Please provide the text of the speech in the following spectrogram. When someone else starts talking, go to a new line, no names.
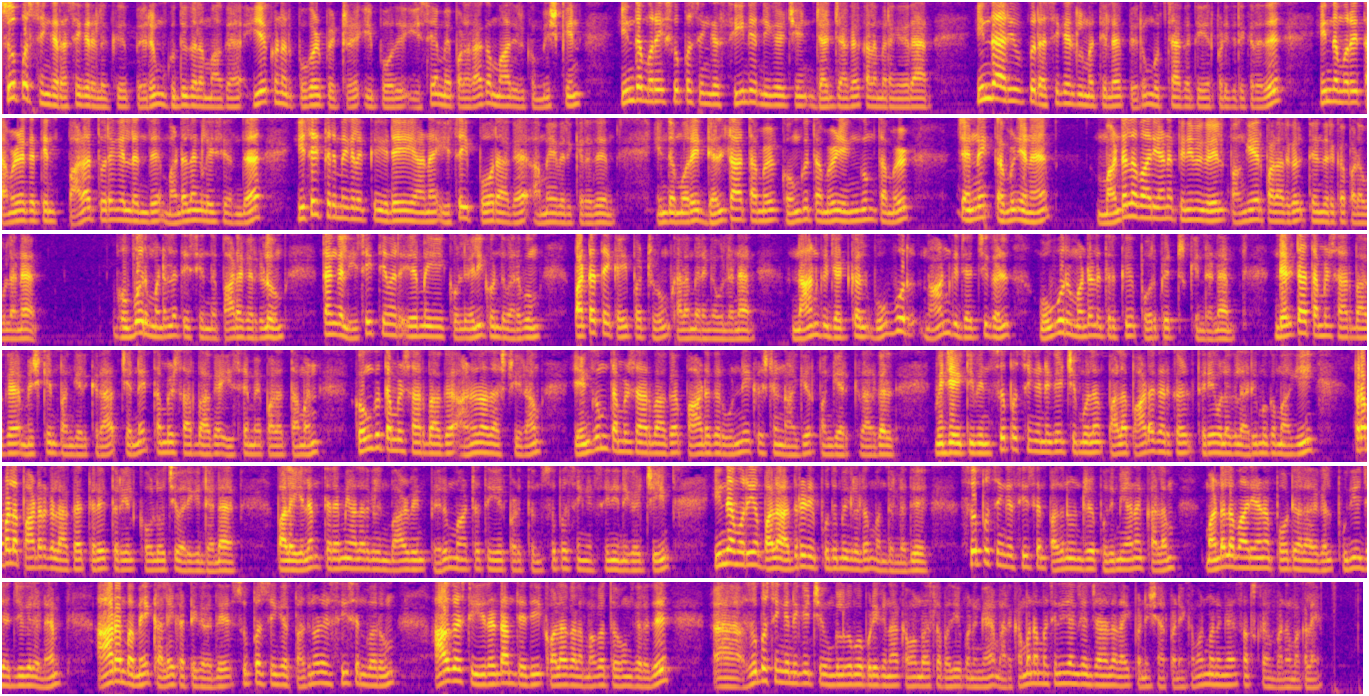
Super singer ரசிகர்களுக்கு பெரும் குதூகலமாக இயக்குனர் புகழ்பெற்று இப்போது இசையமைப்பாளராக மாறியிருக்கும் மிஷ்கின் இந்த முறை சூப்பர் சிங்கர் சீனியர் நிகழ்ச்சியின் ஜட்ஜாக களமிறங்குகிறார். இந்த அறிவிப்பு ரசிகர்கள் மத்தியில் பெரும் உற்சாகத்தை ஏற்படுத்தியிருக்கிறது. இந்த முறை தமிழகத்தின் பல துறைகளிலிருந்து மண்டலங்களை சேர்ந்த இசைத்திறமைகளுக்கு இடையேயான இசை போராக அமையவிருக்கிறது. இந்த முறை டெல்டா தமிழ் கொங்கு தமிழ் எங்கும் தமிழ் சென்னை தமிழ் என மண்டல வாரியான பிரிவுகளில் பங்கேற்பாளர்கள் தேர்ந்தெடுக்கப்பட உள்ளனர். ஒவ்வொரு மண்டலத்தை சேர்ந்த பாடகர்களும் தங்கள் இசைத்திறமையை கொள் வெளிக்கொண்டு வரவும் பட்டத்தை கைப்பற்றவும் களமிறங்க உள்ளனர். நான்கு ஜட்கள் ஒவ்வொரு நான்கு ஜட்ஜுகள் ஒவ்வொரு மண்டலத்திற்கு பொறுப்பேற்றிருக்கின்றனர் டெல்டா தமிழ் சார்பாக மிஷ்கின் பங்கேற்கிறார். சென்னை தமிழ் சார்பாக இசையமைப்பாளர் தமன் கொங்கு தமிழ் சார்பாக அனுராதா ஸ்ரீராம் எங்கும் தமிழ் சார்பாக பாடகர் உன்னி கிருஷ்ணன் ஆகியோர் பங்கேற்கிறார்கள். விஜய் டிவியின் சூப்பர் சிங்கர் நிகழ்ச்சி மூலம் பல பாடகர்கள் திரையுலகில் அறிமுகமாகி பிரபல பாடல்களாக திரைத்துறையில் கோலோச்சி வருகின்றனர் பல இளம் திறமையாளர்களின் வாழ்வின் பெரும் மாற்றத்தை ஏற்படுத்தும் சூப்பர் சிங்கர் சீனி நிகழ்ச்சி இந்த முறையும் பல அதிரடி புதுமைகளிடம் வந்துள்ளது. சூப்பர் சிங்கர் சீசன் பதினொன்று புதுமையான களம் மண்டல வாரியான போட்டியாளர்கள் புதிய ஜட்ஜுகள் என ஆரம்பமே களை கட்டுகிறது. சூப்பர் சிங்கர் பதினொன்று சீசன் வரும் ஆகஸ்ட் இரண்டாம் தேதி கோலாகலமாக துவங்குகிறது. சூப்பர் சிங்கர் நிகழ்ச்சி உங்களுக்கு ரொம்ப பிடிக்குன்னா கமெண்ட் பாக்ஸில் பதிவு பண்ணுங்கள் மறக்காம நம்ம சினி ஜங்ஷன் சேனலை லைக் பண்ணி ஷேர் பண்ணி கமெண்ட் பண்ணுங்கள் சப்ஸ்கிரைப் பண்ணுங்கள் மக்களே.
